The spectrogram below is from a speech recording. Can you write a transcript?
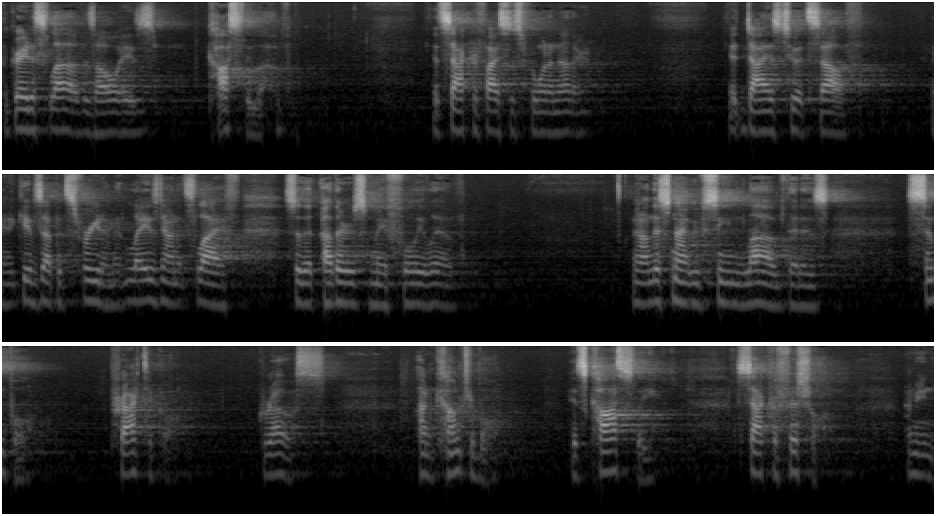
The greatest love is always costly love. It sacrifices for one another. It dies to itself. I mean, it gives up its freedom. It lays down its life so that others may fully live. And on this night, we've seen love that is simple, practical, gross, uncomfortable, it's costly, sacrificial. I mean,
